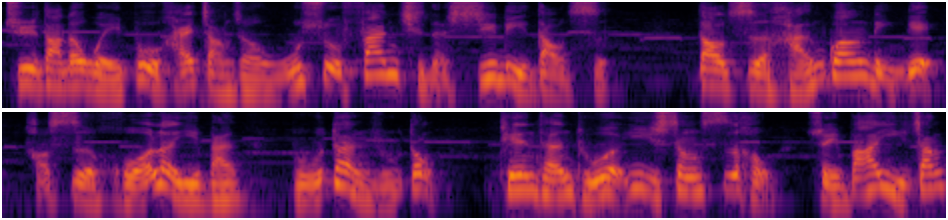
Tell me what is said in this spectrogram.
巨大的尾部还长着无数翻起的犀利倒刺，倒刺寒光凛冽，好似活了一般，不断蠕动。天坛图鳄一声嘶吼，嘴巴一张，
